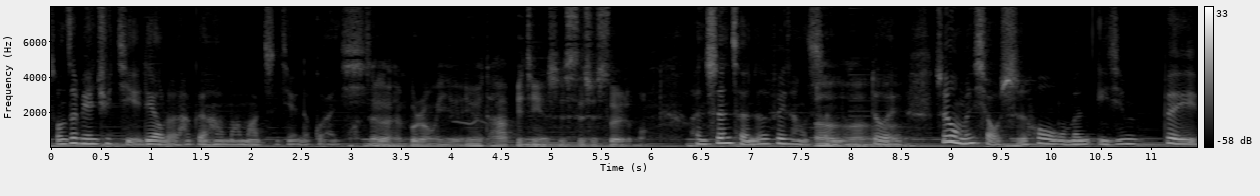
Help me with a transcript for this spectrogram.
从这边去解掉了他跟他妈妈之间的关系。这个很不容易，因为他毕竟也是四十岁了嘛。很深层，这是非常深。的。对，所以我们小时候，我们已经被。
